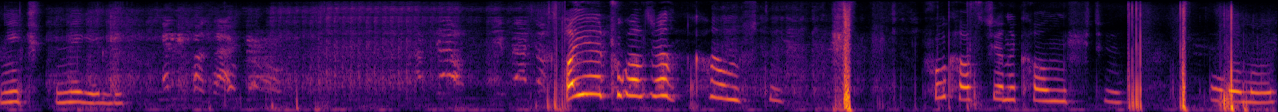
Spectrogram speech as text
Ne çıktı ne geldi? Hayır çok az can kalmıştı. Çok az canı kalmıştı. Olamaz.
